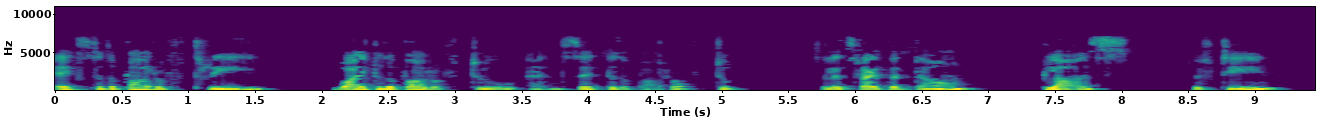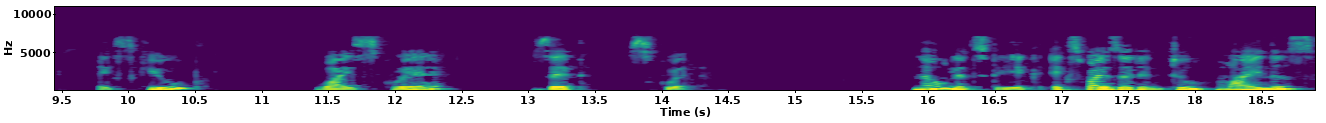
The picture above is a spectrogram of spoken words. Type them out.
x to the power of 3, y to the power of 2 and z to the power of 2. So let's write that down. Plus 15 x cube y square z square. Now let's take xyz into minus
